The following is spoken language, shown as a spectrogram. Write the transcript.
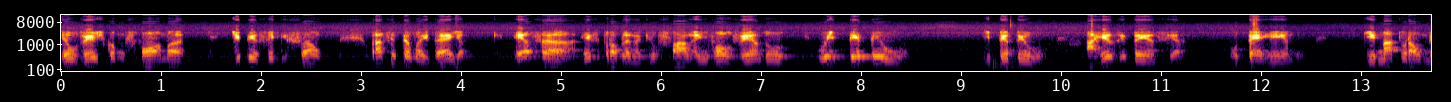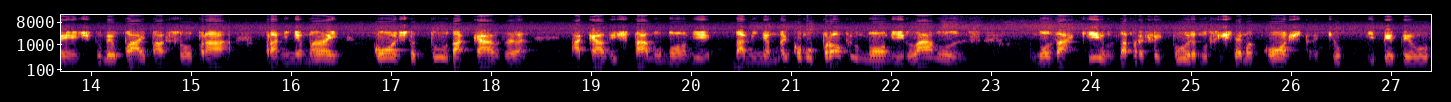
eu vejo como forma de perseguição. Para se ter uma ideia, essa, esse problema que eu falo é envolvendo o IPTU. IPTU, a residência, o terreno, que naturalmente do meu pai passou para minha mãe, consta tudo, a casa, a casa está no nome da minha mãe, como o próprio nome lá nos, nos arquivos da prefeitura, no sistema consta que o IPTU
